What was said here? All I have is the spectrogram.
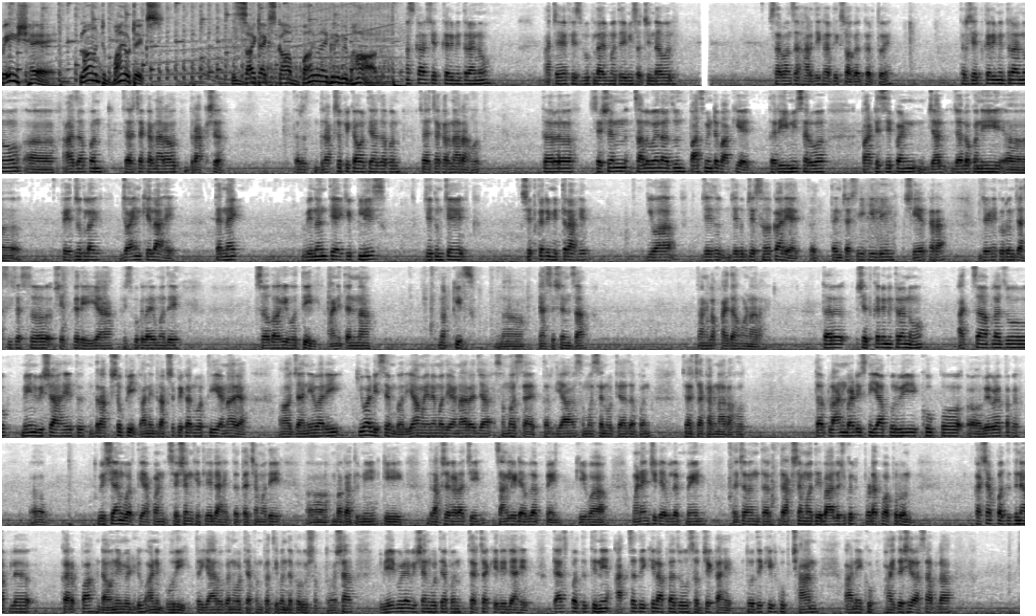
पेश है plant biotics. जायटेक्स का बायो एग्री विभाग। नमस्कार शेतकरी मित्रांनो आजच्या या फेसबुक लाईव्हमध्ये मी सचिन डावल सर्वांचं हार्दिक हार्दिक स्वागत करतोय. तर शेतकरी मित्रांनो आज आपण चर्चा करणार आहोत द्राक्ष. तर द्राक्ष पिकावरती आज आपण चर्चा करणार आहोत. तर सेशन चालू व्हायला अजून पाच मिनिटं बाकी आहेत. तरी मी सर्व पार्टिसिपंट ज्या ज्या लोकांनी फेसबुकला जॉईन केलं आहे त्यांना एक विनंती आहे की प्लीज जे तुमचे शेतकरी मित्र आहेत किंवा जे जे तुमचे सहकारी आहेत तर त्यांच्याशी ही लिंक शेअर करा. जेणेकरून जास्तीत जास्त शेतकरी या फेसबुक लाईव्हमध्ये सहभागी होतील आणि त्यांना नक्कीच या सेशनचा चांगला फायदा होणार आहे. तर शेतकरी मित्रांनो आजचा आपला जो मेन विषय आहे तो द्राक्ष पीक आणि द्राक्ष पिकांवरती येणाऱ्या जानेवारी किंवा डिसेंबर या महिन्यामध्ये येणाऱ्या ज्या समस्या आहेत तर या समस्यांवरती आज आपण चर्चा करणार आहोत. तर प्लांट बॉडीजने यापूर्वी खूप वेगळ्या वेगवेगळ्या प्रकार विषयांवरती आपण सेशन घेतलेले आहे तर त्याच्यामध्ये बघा तुम्ही की द्राक्षगडाची चांगली डेव्हलपमेंट किंवा मण्यांची डेव्हलपमेंट त्याच्यानंतर द्राक्षामध्ये बायोलॉजिकल प्रोडक्ट वापरून कशा पद्धतीने आपलं करपा डावणे मिल्ड्यू आणि भुरी तर या रोगांवरती आपण प्रतिबंध करू शकतो. अशा वेगवेगळ्या विषयांवरती आपण चर्चा केलेली आहेत. त्याच पद्धतीने आजचा देखील आपला जो सब्जेक्ट आहे तो देखील खूप छान आणि खूप फायदेशीर असा आपला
